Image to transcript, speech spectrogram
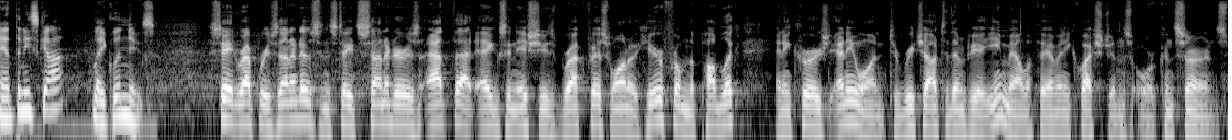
Anthony Scott, Lakeland News. State representatives and state senators at that Eggs and Issues breakfast want to hear from the public and encourage anyone to reach out to them via email if they have any questions or concerns.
